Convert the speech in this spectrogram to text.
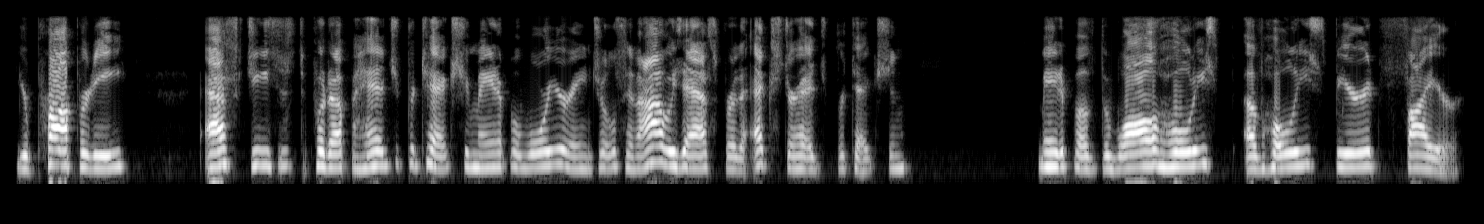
your property. Ask Jesus to put up a hedge of protection made up of warrior angels, and I always ask for the extra hedge of protection made up of the wall holy of Holy Spirit fire,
